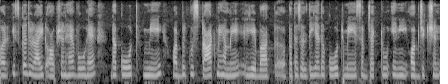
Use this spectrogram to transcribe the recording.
और इसका जो राइट ऑप्शन है वो है द कोर्ट में और बिल्कुल स्टार्ट में हमें ये बात पता चलती है the court may subject to any objection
